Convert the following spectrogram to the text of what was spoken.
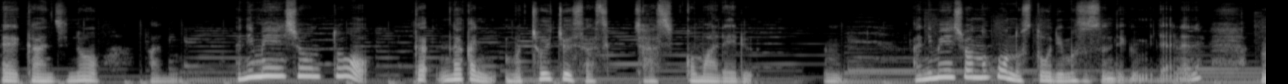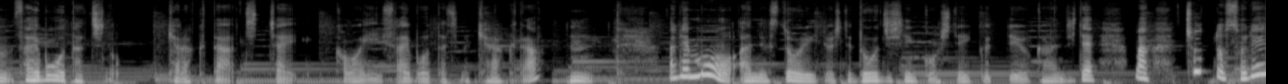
えー、感じのあのアニメーションとが中に、まあ、ちょいちょい差し込まれる、うん、アニメーションの方のストーリーも進んでいくみたいなね、うん、細胞たちのキャラクターちっちゃい可愛い細胞たちのキャラクター、うん、あれもあのストーリーとして同時進行していくっていう感じで、まあ、ちょっとそれ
